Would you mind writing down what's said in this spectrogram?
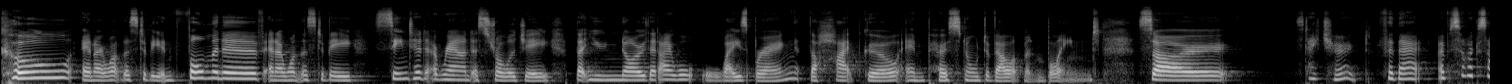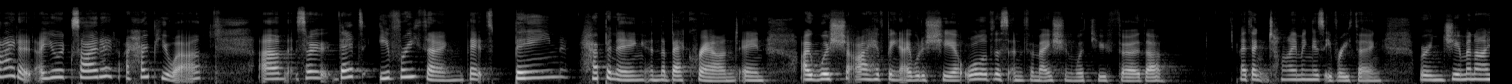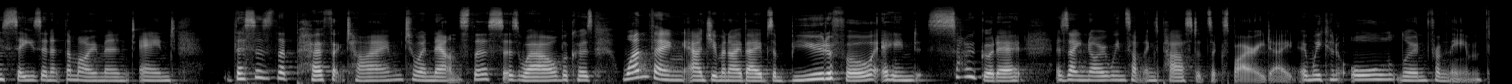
cool and I want this to be informative and I want this to be centered around astrology, but you know that I will always bring the hype girl and personal development blend. So stay tuned for that. I'm so excited. Are you excited? I hope you are. Um, so that's everything that's been happening in the background. And I wish I have been able to share all of this information with you further. I think timing is everything. We're in Gemini season at the moment, and this is the perfect time to announce this as well because one thing our Gemini babes are beautiful and so good at is they know when something's past its expiry date, and we can all learn from them.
